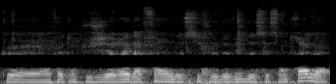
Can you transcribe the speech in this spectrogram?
qu'en en fait, on puisse gérer la fin de cycle de vie de ces centrales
